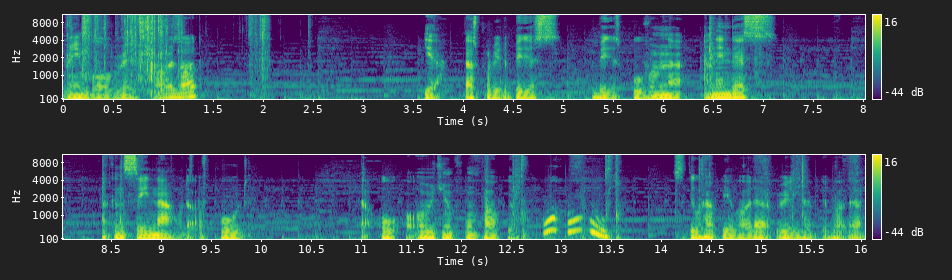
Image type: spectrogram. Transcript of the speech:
Rainbow Rare Charizard. Yeah, that's probably the biggest the biggest pull from that. And in this, I can say now that I've pulled that origin form Palkia. Woohoo! Still happy about that, really happy about that.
